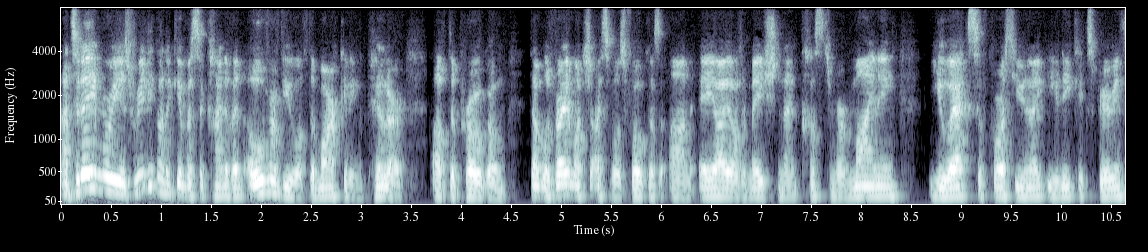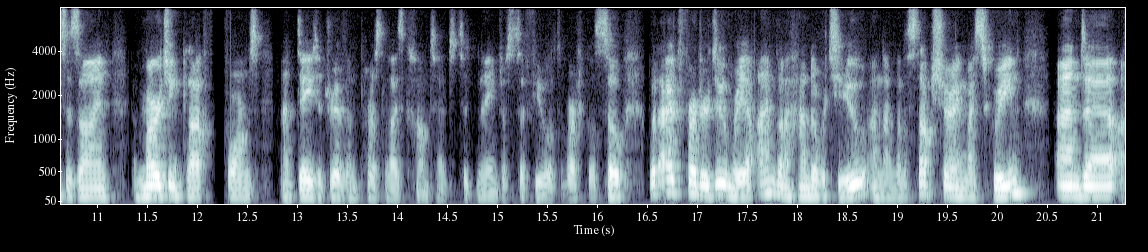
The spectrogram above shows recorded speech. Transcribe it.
And today, Marie is really going to give us a kind of an overview of the marketing pillar of the program that will very much, I suppose, focus on AI automation and customer mining, UX, of course, unique, experience design, emerging platforms, and data-driven personalized content, to name just a few of the verticals. So without further ado, Maria, I'm going to hand over to you, and I'm going to stop sharing my screen. And uh,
